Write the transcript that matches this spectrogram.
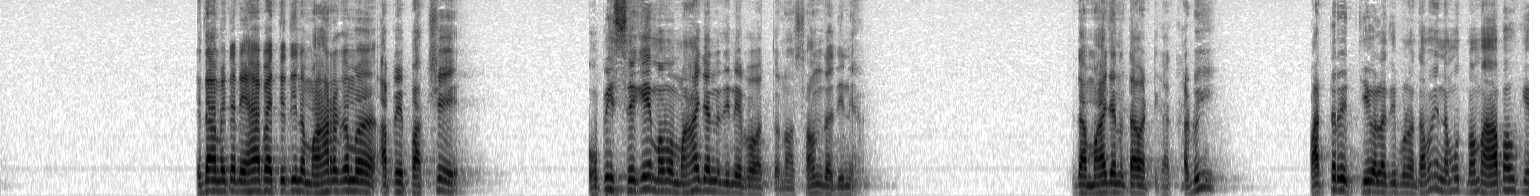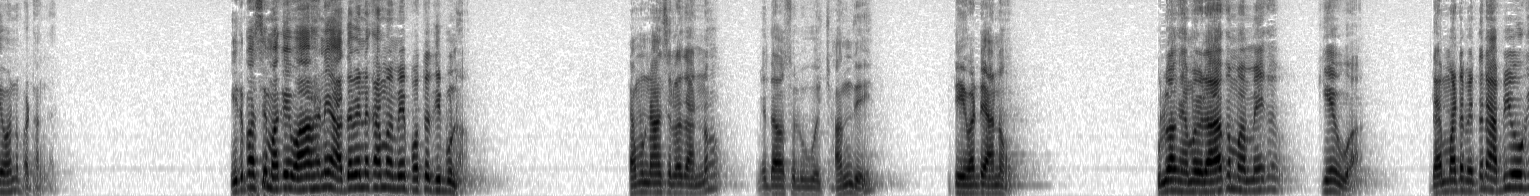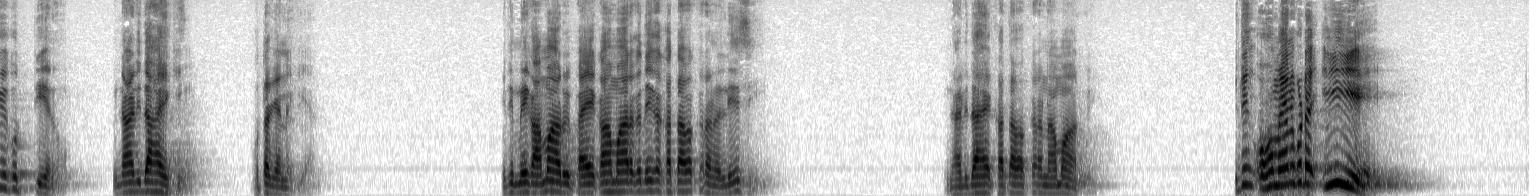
එදා මෙතන එහා පැත්තේ තියෙන මහරගම අපේ පක්ෂයේ ඔෆිස් එකේ මම මහජන දිනය පවත්වනවා සඳ දිනයක්. එදා මහජනතාව ටිකක් අඩුයි. පත්තරෙත් කියවලා තිබුණා තමයි. නමුත් මම ආපහු කියවන්න පටන් ගත්තා. ඊට පස්සේ මගේ වාහනේ අද වෙනකම මේ පොත තිබුණා. තමුන්නාන්සලා දන්නෝ මේ දවස්වල ඌව ඡන්දේ ඒවට යනවා. පුළුවන් හැම වෙලාවකම මම මේක කියෙව්වා. දැන් මට මෙතන අභියෝගයකුත් තියෙනවා. විනාඩි 10කින් පොත ගැන කියන්නේ. ඉතින් මේක අමාරුයි. පැය එකමාරක දෙක කතාවක් කරන්න ලේසි. විනාඩි 10ක් කතාවක් කරන්න අමාරුයි. ඉතින් ඔහොම යනකොට ඊයේ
